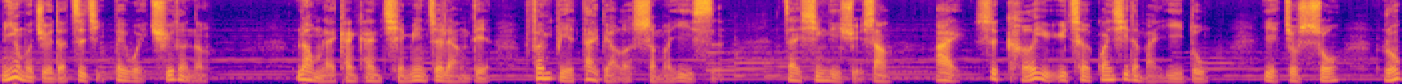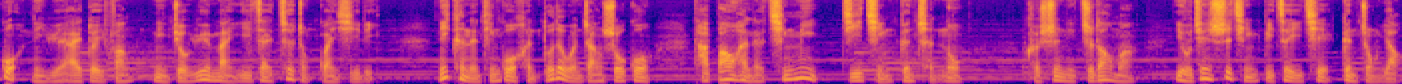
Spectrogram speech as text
你有没有觉得自己被委屈了呢？让我们来看看前面这两点分别代表了什么意思。在心理学上，爱是可以预测关系的满意度，也就是说，如果你越爱对方，你就越满意在这种关系里。你可能听过很多的文章，说过它包含了亲密、激情跟承诺。可是你知道吗？有件事情比这一切更重要，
